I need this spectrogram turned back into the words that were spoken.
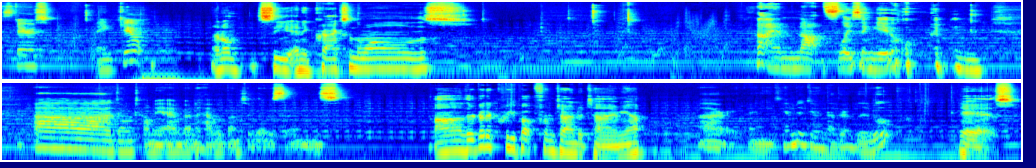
Stairs. Thank you. I don't see any cracks in the walls. I am not slicing you. Ah, don't tell me I'm gonna have a bunch of those things. Uh, they're gonna creep up from time to time. Yeah. Alright, I need him to do another loop. Yes.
